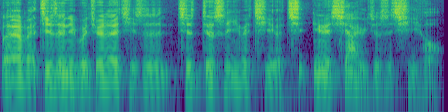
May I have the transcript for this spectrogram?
没有没有，其实你不觉得，其实其实就是因为气候气，因为下雨就是气候。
